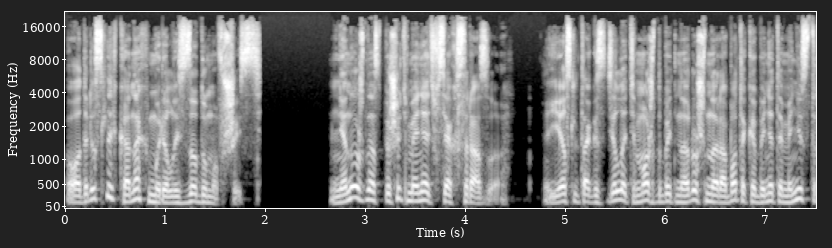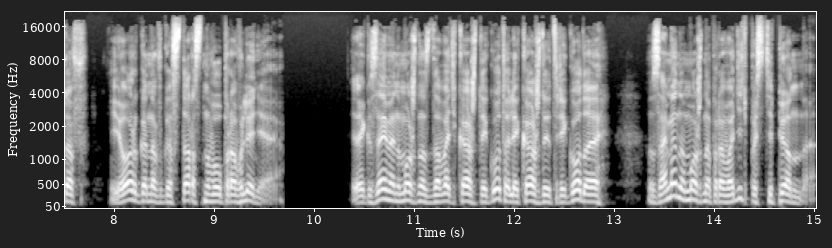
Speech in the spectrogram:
Одри слегка нахмурилась, задумавшись. «Не нужно спешить менять всех сразу. Если так сделать, может быть нарушена работа Кабинета Министров и органов государственного управления. Экзамен можно сдавать каждый год или каждые три года, замену можно проводить постепенно.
